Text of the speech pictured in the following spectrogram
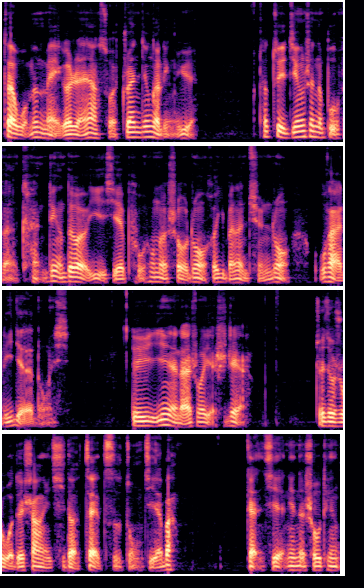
在我们每个人啊所专精的领域。它最精深的部分，肯定都有一些普通的受众和一般的群众无法理解的东西。对于音乐来说也是这样。这就是我对上一期的再次总结吧。感谢您的收听。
